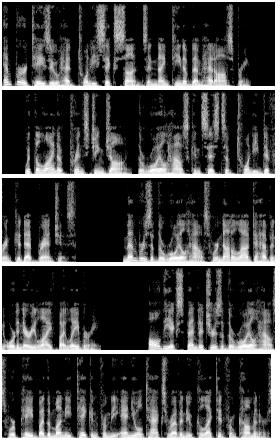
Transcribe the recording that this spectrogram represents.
Emperor Taizong had 26 sons and 19 of them had offspring. With the line of Prince Jingzong, the royal house consists of 20 different cadet branches. Members of the royal house were not allowed to have an ordinary life by laboring. All the expenditures of the royal house were paid by the money taken from the annual tax revenue collected from commoners.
